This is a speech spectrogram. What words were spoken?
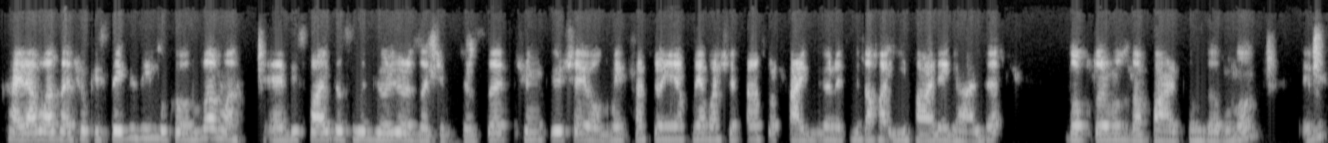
Kayra bazen çok istekli değil bu konuda ama e, biz faydasını görüyoruz açıkçası. Çünkü şey oldu meditasyon yapmaya başladıktan sonra kaygı yönetimi daha iyi hale geldi. Doktorumuz da farkında bunun. E, bir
